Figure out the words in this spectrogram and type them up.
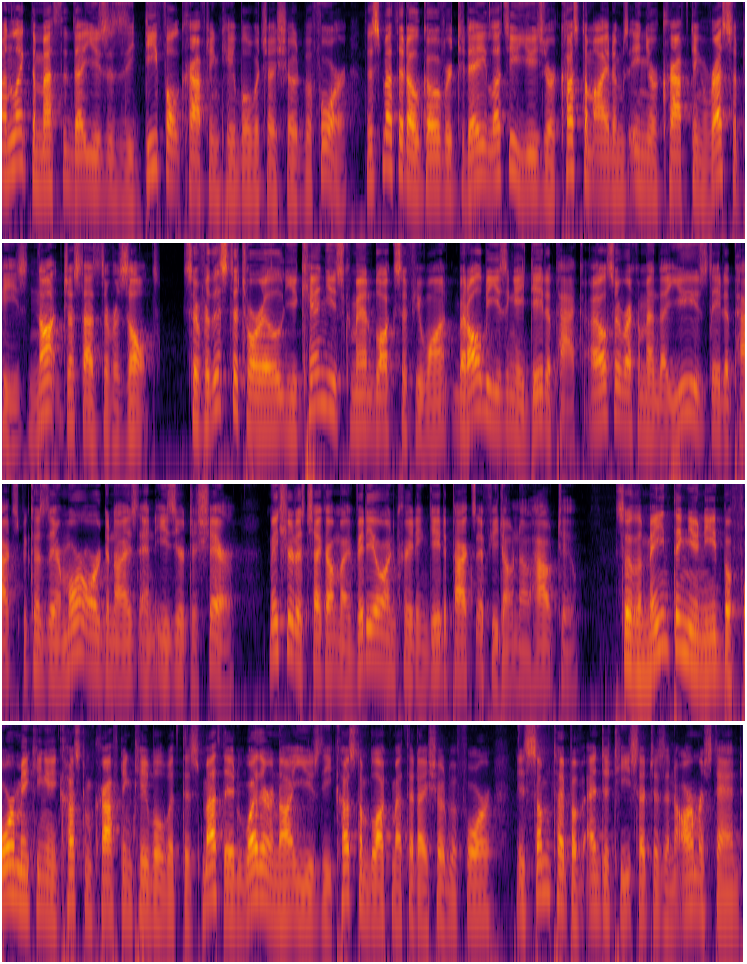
Unlike the method that uses the default crafting table which I showed before, this method I'll go over today lets you use your custom items in your crafting recipes, not just as the result. So for this tutorial, you can use command blocks if you want, but I'll be using a data pack. I also recommend that you use data packs because they are more organized and easier to share. Make sure to check out my video on creating data packs if you don't know how to. So the main thing you need before making a custom crafting table with this method, whether or not you use the custom block method I showed before, is some type of entity such as an armor stand,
